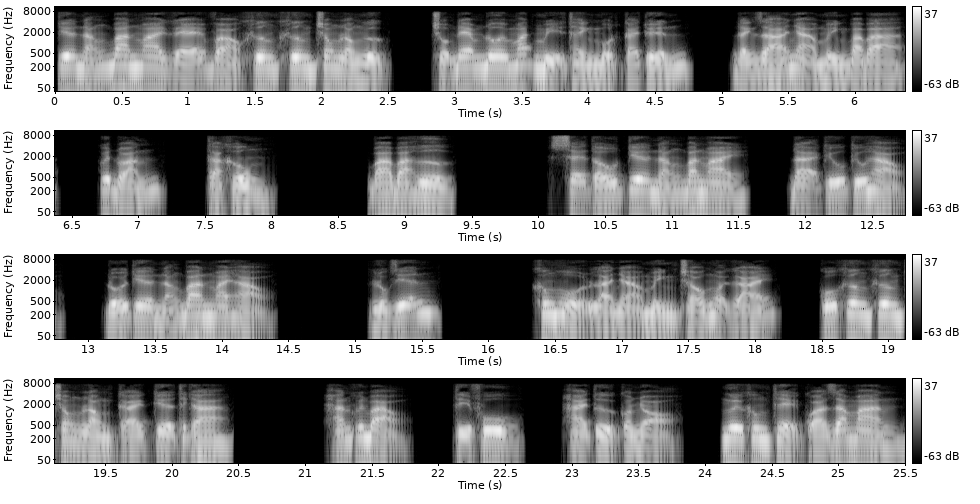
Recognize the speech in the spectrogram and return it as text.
tia nắng ban mai ghé vào khương khương trong lòng ngực, trộm đem đôi mắt mị thành một cái tuyến, đánh giá nhà mình ba ba, quyết đoán, ta không. Ba ba hư. Sẽ tấu tia nắng ban mai, đại cứu cứu hảo, đối tia nắng ban mai hảo. Lục diễn. Không hổ là nhà mình cháu ngoại gái, cố khương khương trong lòng cái kia thích a. Hắn khuyên bảo, tỷ phu, hài tử con nhỏ, ngươi không thể quá dã man,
